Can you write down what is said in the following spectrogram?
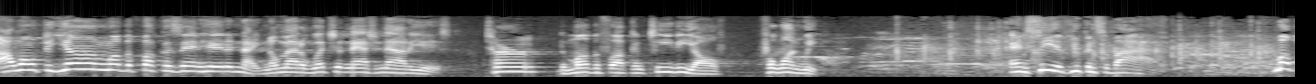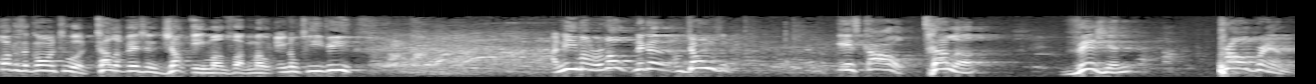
I want the young motherfuckers in here tonight, no matter what your nationality is, turn the motherfucking TV off for one week and see if you can survive. Motherfuckers are going to a television junkie motherfucking mode. Ain't no TV. I need my remote, nigga. I'm Jones. It's called television programming.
